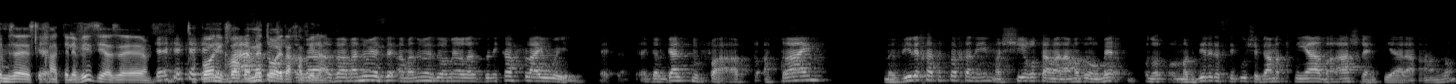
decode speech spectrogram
אם זה סליחה, כן. טלוויזיה, זה... כן, כן, כן. פה אני כבר באמת רואה את החבילה. והמנוי הזה אומר, זה נקרא flywheel בעצם, גלגל תנופה. הפריים מביא לך את הצרכנים, משאיר אותם על אמזון, אומר, מגדיל את הסיכוי שגם הקנייה הבאה שלהם תהיה על אמזון,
